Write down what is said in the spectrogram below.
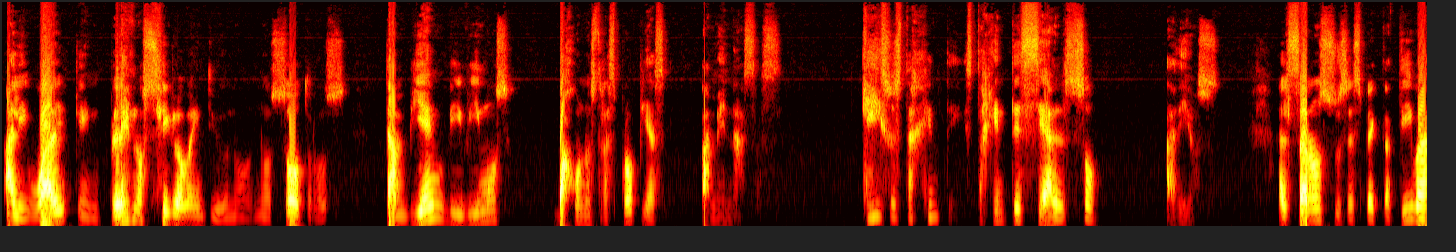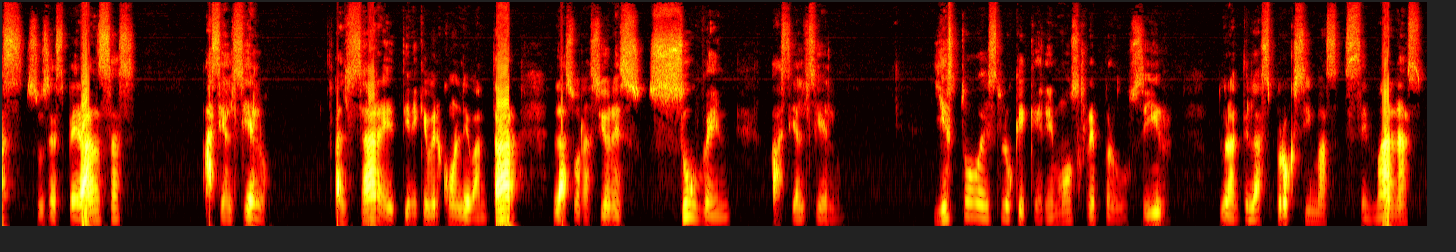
al igual que en pleno siglo XXI, nosotros también vivimos bajo nuestras propias amenazas. ¿Qué hizo esta gente? Esta gente se alzó a Dios. Alzaron sus expectativas, sus esperanzas hacia el cielo. Alzar eh, tiene que ver con levantar, las oraciones suben hacia el cielo. Y esto es lo que queremos reproducir durante las próximas semanas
